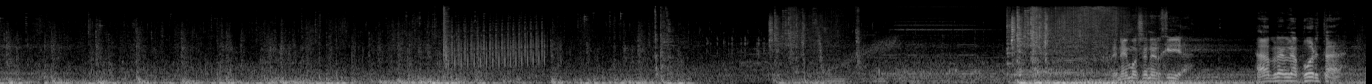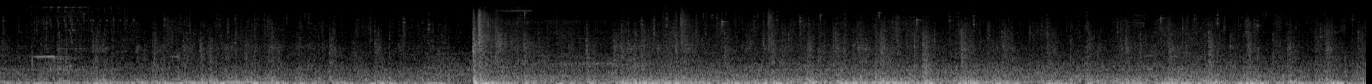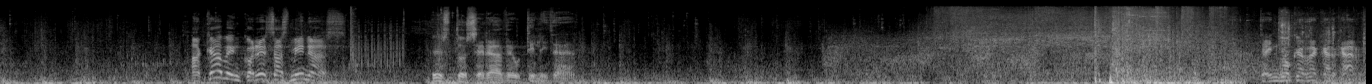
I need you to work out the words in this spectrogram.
Tenemos energía. Abran la puerta. ¡Acaben con esas minas! Esto será de utilidad. Tengo que recargar.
